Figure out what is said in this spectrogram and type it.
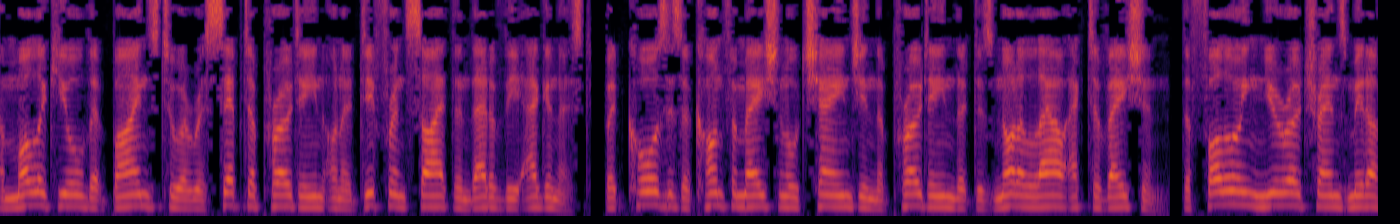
a molecule that binds to a receptor protein on a different site than that of the agonist, but causes a conformational change in the protein that does not allow activation. The following neurotransmitter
